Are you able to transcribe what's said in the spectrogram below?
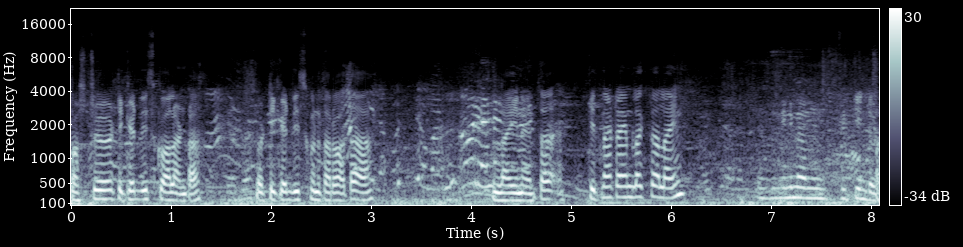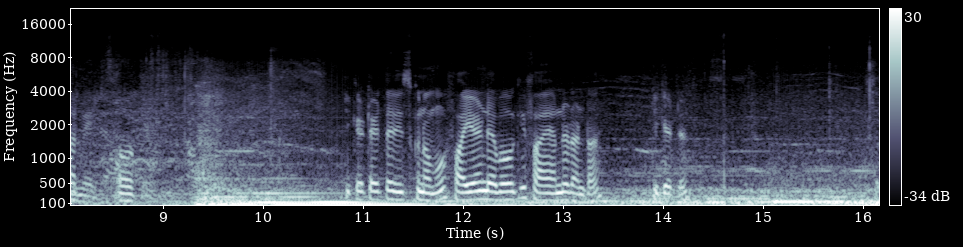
ఫస్ట్ టికెట్ తీసుకోవాలంట. సో టికెట్ తీసుకున్న తర్వాత లైన్ ఎంత? కిतना టైం लगता line? Minimum fifteen okay. Ticket అయితే తీసుకున్నాము. ఫైవ్ అండ్ అబవ్కి ఫైవ్ హండ్రెడ్ అంట ticket. So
